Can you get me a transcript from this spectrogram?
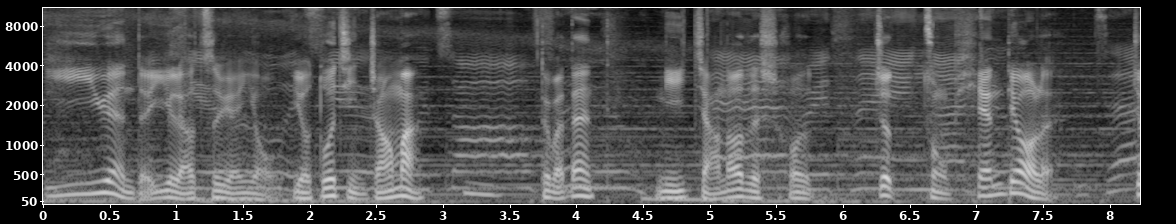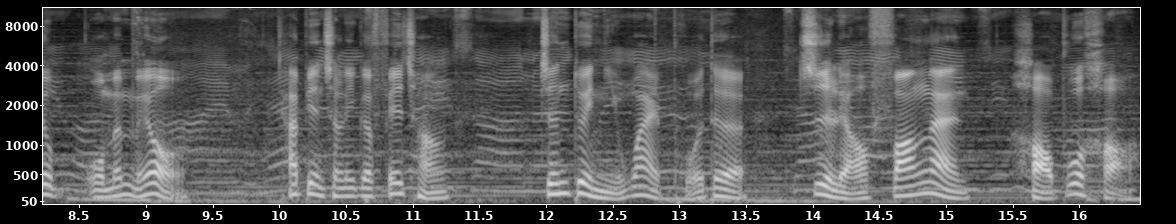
医院的医疗资源有有多紧张嘛？嗯，对吧？但你讲到的时候就总偏掉了，就我们没有，它变成了一个非常针对你外婆的治疗方案。好不好，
